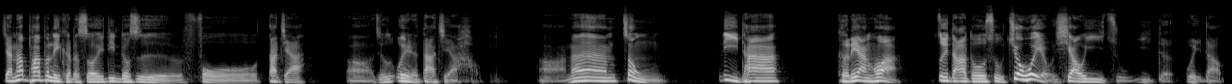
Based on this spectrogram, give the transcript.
讲到 public 的时候，一定都是 for 大家啊，就是为了大家好啊。那这种利他可量化最大多数，就会有效益主义的味道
